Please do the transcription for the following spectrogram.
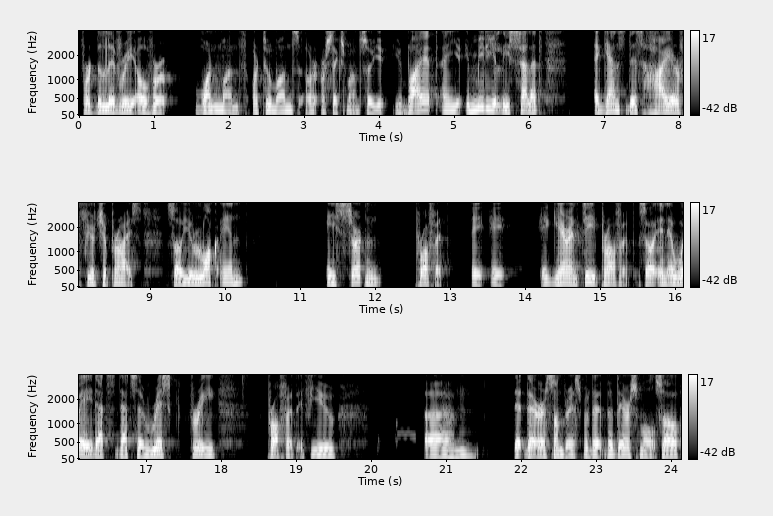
for delivery over one month or two months or, or six months. So you, you buy it and you immediately sell it against this higher future price. So you lock in a certain profit, a, a, a guaranteed profit. So in a way, that's that's a risk-free profit. If you um, th- there are some risks, but they, but they are small. So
